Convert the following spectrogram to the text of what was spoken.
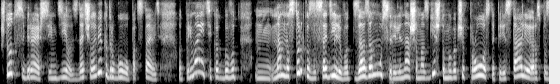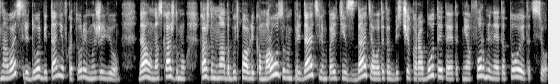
Что ты собираешься им делать? Да человека другого подставить? Вот понимаете, как бы вот нам настолько засадили, вот за замусорили наши мозги, что мы вообще просто перестали распознавать среду обитания, в которой мы живем. Да, у нас каждому, каждому надо быть Павликом Морозовым, предателем, пойти сдать, а вот этот без чека работает, а этот не оформленный, это то, это все.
